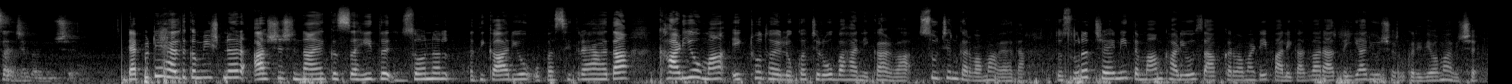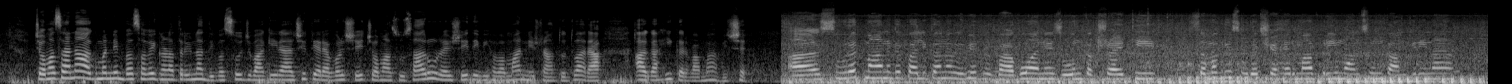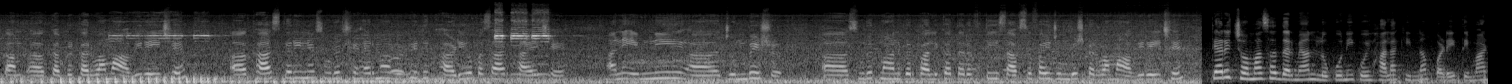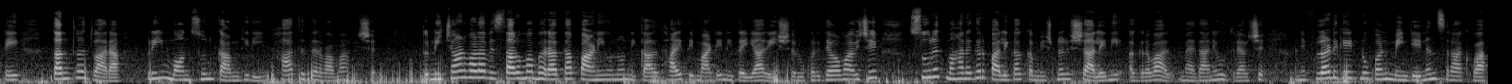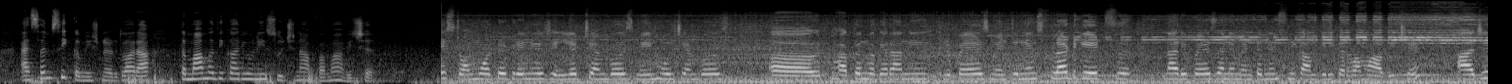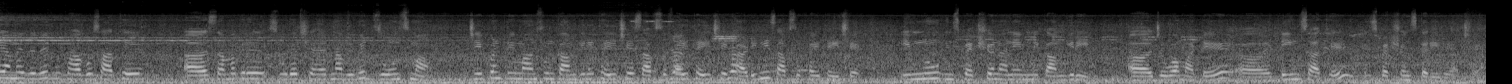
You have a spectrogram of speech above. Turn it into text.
સજ્જ બન્યું છે. Deputy health commissioner Ashish Nayak સહિત ઝોનલ અધિકારીઓ ઉપસ્થિત રહ્યા હતા. ખાડીઓમાં એકઠો થયેલો કચરો બહાર નીકાળવા સૂચન કરવામાં આવ્યા હતા. તો સુરત શહેરની તમામ ખાડીઓ સાફ કરવા માટે પાલિકા દ્વારા તૈયારીઓ શરૂ કરી દેવામાં આવી છે. ચોમાસાના આગમનને બસ હવે ગણતરીના દિવસો જ બાકી રહ્યા છે. ત્યારે આ વર્ષે ચોમાસું સારું રહેશે તેવી હવામાન નિષ્ણાતો દ્વારા આગાહી કરવામાં આવી છે. સુરત મહાનગરપાલિકાના વિવિધ વિભાગો અને ઝોન કક્ષાએથી સમગ્ર સુરત શહેરમાં પ્રી મોન્સૂન કામગીરીના કામ કરવામાં આવી રહી છે. ખાસ કરીને સુરત શહેરમાં વિવિધ ખાડીઓ પસાર થાય છે અને એમની ઝુંબેશ સુરત મહાનગરપાલિકા તરફથી સાફ સફાઈ ઝુંબેશ કરવામાં આવી રહી છે. ત્યારે ચોમાસા દરમિયાન લોકોની કોઈ હાલાકી ન પડે તે માટે તંત્ર દ્વારા પ્રી મોન્સૂન કામગીરી હાથ ધરવામાં આવી છે. તો નીચાણવાળા વિસ્તારોમાં ભરાતા પાણીઓનો નિકાલ થાય તે માટેની તૈયારી શરૂ કરી દેવામાં આવી છે. સુરત મહાનગરપાલિકા કમિશનર શાલિની અગ્રવાલ મેદાને ઉતર્યા છે અને ફ્લડ ગેટનું પણ મેન્ટેનન્સ રાખવા એસએમસી કમિશનર દ્વારા તમામ અધિકારીઓને સૂચના આપવામાં આવી છે. Storm water drainage, inlet chambers manhole chambers ઢાંકણ વગેરેની રિપેર્સ મેન્ટેનન્સ ફ્લડ ગેટ્સના રિપેર્સ અને મેન્ટેનન્સની કામગીરી કરવામાં આવી છે. આજે અમે વિવિધ વિભાગો સાથે સમગ્ર સુરત શહેરના વિવિધ ઝોન્સમાં જે પણ પ્રી માન્સૂન કામગીરી થઈ છે સાફ સફાઈ થઈ છે ગાડીની સાફ સફાઈ થઈ છે, એમનું ઇન્સ્પેક્શન અને એમની કામગીરી જોવા માટે ટીમ સાથે ઇન્સ્પેક્શન્સ કરી રહ્યા છે.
